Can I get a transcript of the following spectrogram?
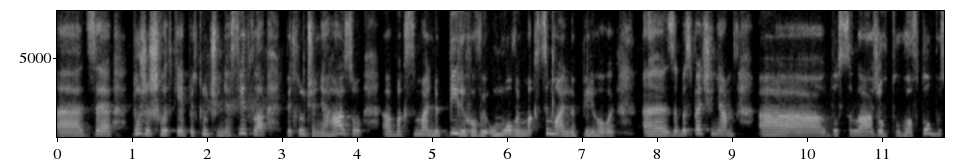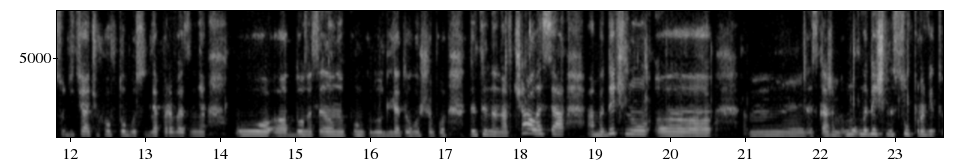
Е, Це дуже швидке підключення світла, підключення газу, е, максимально пільгові умови, максимально пільгові е, забезпечення до села жовтого автобусу, дитячого автобусу для перевезення у, до населеного пункту для того, щоб дитина навчалася, медичну, скажімо, медичний супровід,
